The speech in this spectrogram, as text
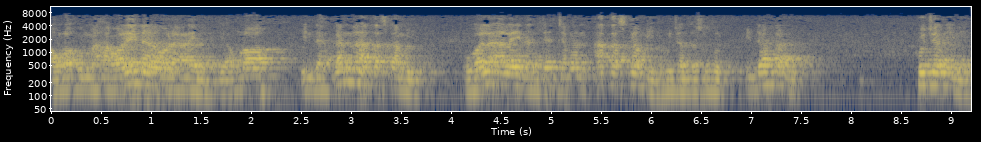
Allahumma hawalaina wa la alaina. Ya Allah, pindahkanlah atas kami. Wa la alaina dan jangan atas kami hujan tersebut. Pindahkan hujan ini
